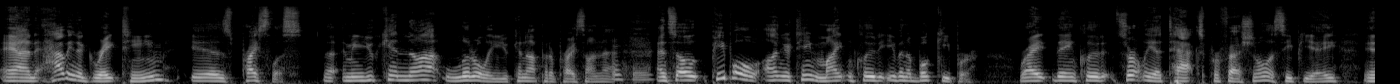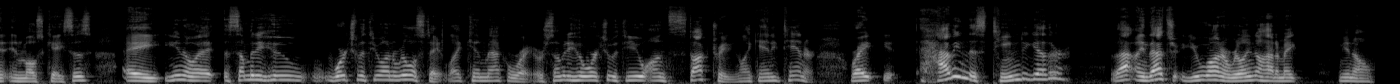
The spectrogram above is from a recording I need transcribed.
And having a great team is priceless. I mean, you cannot literally, you cannot put a price on that. Mm-hmm. And so people on your team might include even a bookkeeper right? They include certainly a tax professional, a CPA in, in most cases, a you know a, somebody who works with you on real estate like Ken McElroy, or somebody who works with you on stock trading like Andy Tanner, right? Having this team together, that I mean that's you want to really know how to make you know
